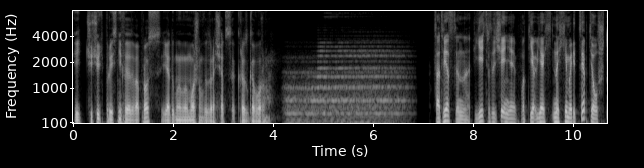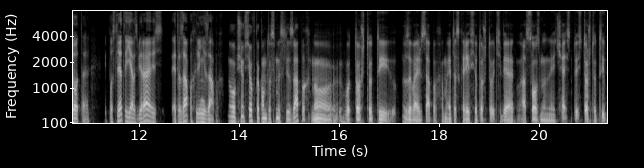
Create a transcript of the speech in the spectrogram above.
И чуть-чуть прояснив этот вопрос, я думаю, мы можем возвращаться к разговору. Соответственно, есть развлечение. Вот я, я на хеморецептил что-то, и после этого я разбираюсь, это запах или не запах. Ну, в общем, все в каком-то смысле запах, но вот то, что ты называешь запахом, это, скорее всего, то, что у тебя осознанная часть. То есть то, что ты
